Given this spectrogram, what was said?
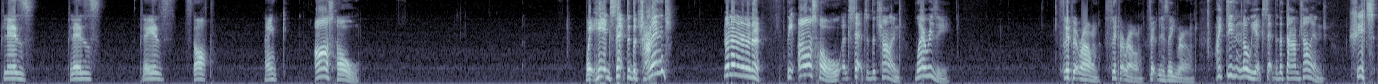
Please! Please! Please! Stop! Thank... Asshole! Wait, he accepted the challenge? No, no, no, no, no, no! The asshole accepted the challenge. Where is he? Flip it round. Flip it round. Flip the Z round. I didn't know he accepted the damn challenge. Shit!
